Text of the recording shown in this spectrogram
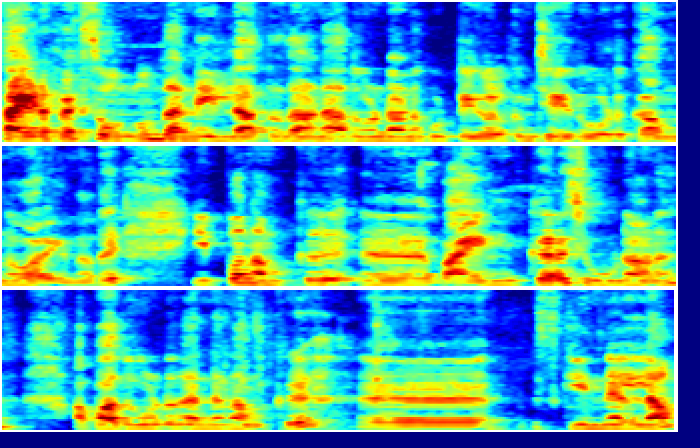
സൈഡ് എഫക്ട്സ് ഒന്നും തന്നെ ഇല്ലാത്തതാണ്. അതുകൊണ്ടാണ് കുട്ടികൾക്കും ചെയ്തു കൊടുക്കാം എന്ന് പറയുന്നത്. ഇപ്പം നമുക്ക് ഭയങ്കര ചൂടാണ്. അപ്പോൾ അതുകൊണ്ട് തന്നെ നമുക്ക് സ്കിന്നെല്ലാം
